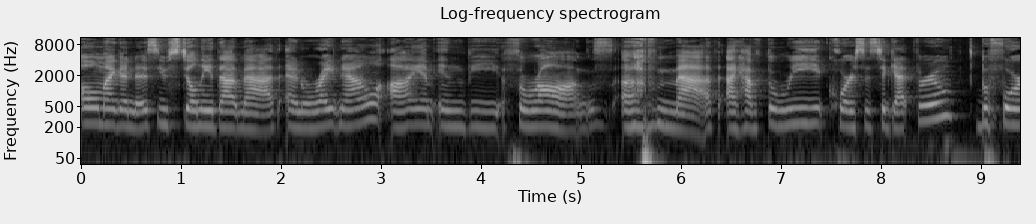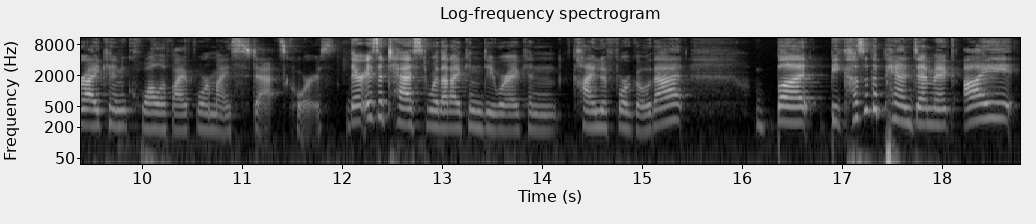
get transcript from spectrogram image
Oh my goodness, you still need that math. And right now, I am in the throngs of math. I have three courses to get through before I can qualify for my stats course. There is a test where that I can do where I can kind of forego that. But because of the pandemic, I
